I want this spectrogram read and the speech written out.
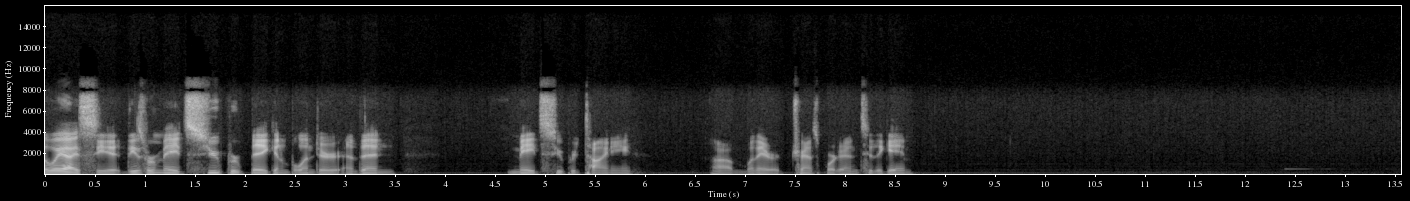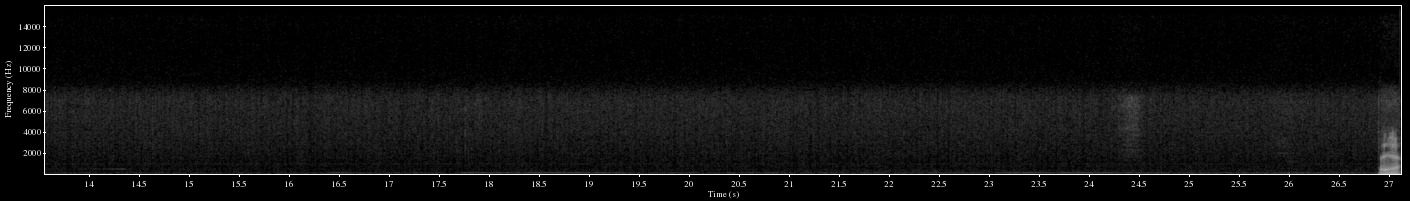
the way I see it, these were made super big in Blender and then made super tiny um, when they were transported into the game. But yeah.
